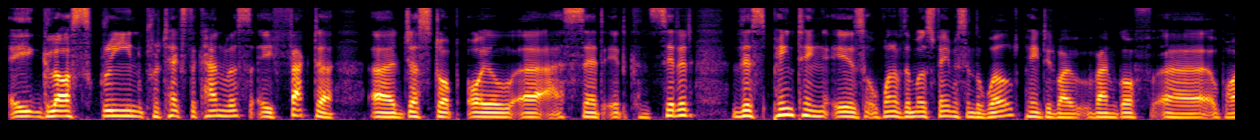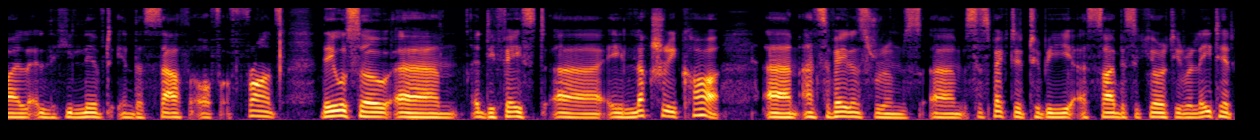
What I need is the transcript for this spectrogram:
A glass screen protects the canvas, a factor uh, Just Stop Oil uh, said it considered. This painting is one of the most famous in the world, painted by Van Gogh uh, while he lived in the south of France. They also um, defaced uh, a luxury car um, and surveillance rooms um, suspected to be uh, cybersecurity related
